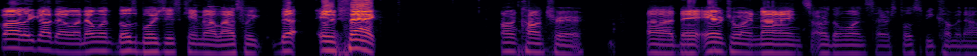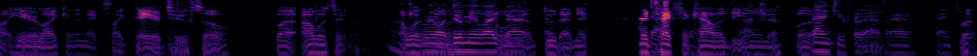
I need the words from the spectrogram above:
finally got that one. That one, those boys just came out last week. The in fact, on contrary, uh, the Air Jordan nines are the ones that are supposed to be coming out here like in the next like day or two. So but I wasn't. I wasn't. We don't do me like that. Do that. Gotcha. technicality gotcha. But, Thank you for that, man. Thank you. But,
